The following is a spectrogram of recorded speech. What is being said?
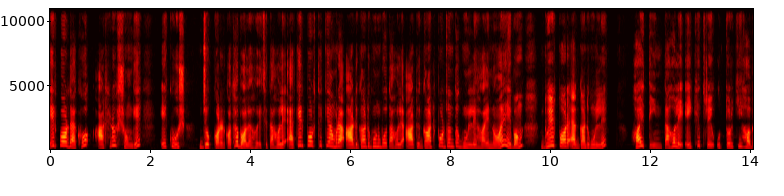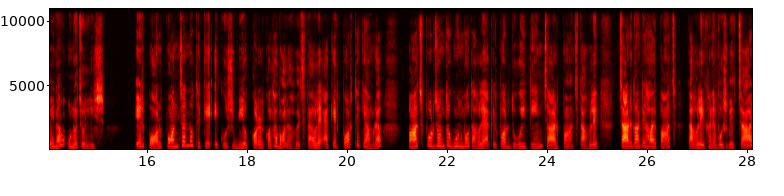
এরপর দেখো আঠেরোর সঙ্গে একুশ যোগ করার কথা বলা হয়েছে। তাহলে একের পর থেকে আমরা আট গাঁট গুনবো। তাহলে আট গাঁট পর্যন্ত গুনলে হয় নয় এবং দুয়ের পর এক গাঁট গুনলে হয় তিন। তাহলে এই ক্ষেত্রে উত্তর কি হবে না উনচল্লিশ। এরপর পঞ্চান্ন থেকে একুশ বিয়োগ করার কথা বলা হয়েছে। তাহলে একের পর থেকে আমরা পাঁচ পর্যন্ত গুনবো, তাহলে একের পর দুই, তিন, চার, পাঁচ। তাহলে চার গাঁটে হয় পাঁচ, তাহলে এখানে বসবে চার।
